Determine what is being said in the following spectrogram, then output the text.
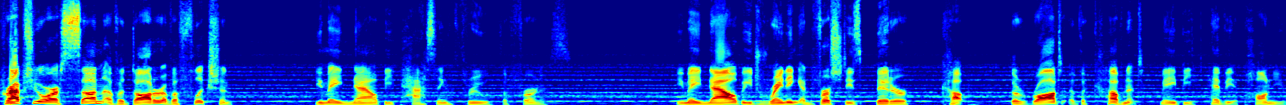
Perhaps you are a son of a daughter of affliction. You may now be passing through the furnace. You may now be draining adversity's bitter cup. The rod of the covenant may be heavy upon you.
